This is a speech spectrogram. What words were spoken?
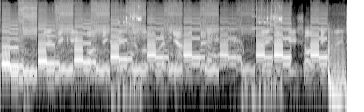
esotico e pseudoplagiante. Esotico e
